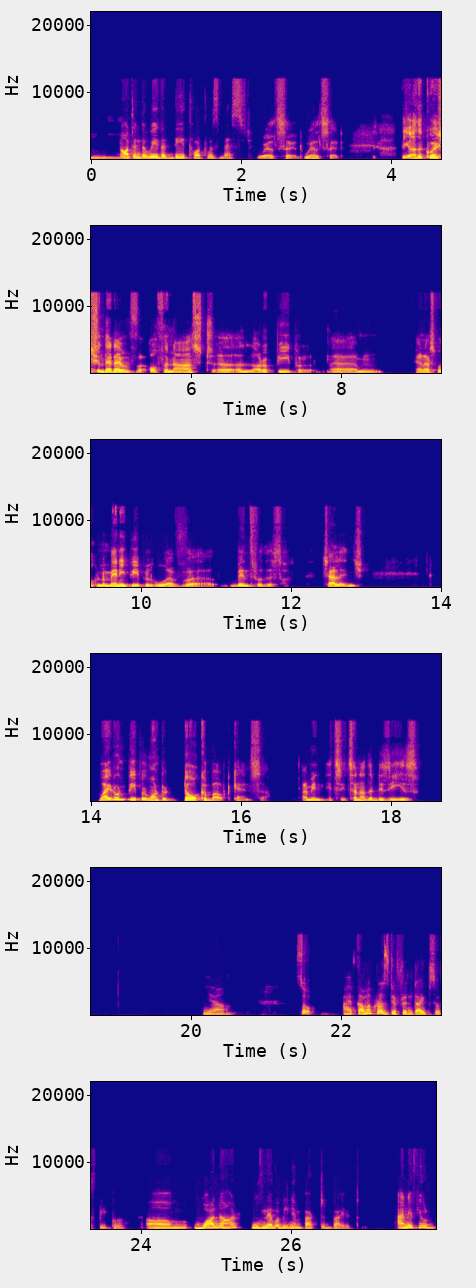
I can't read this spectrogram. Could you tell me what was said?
mm. not in the way that they thought was best. Well said. Well said. The other question that I've often asked uh, a lot of people, um, and I've spoken to many people who have uh, been through this challenge, why don't people want to talk about cancer? I mean, it's it's another disease. Yeah. So I've come across different types of people. Um, one are who've never been impacted by it. And if you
